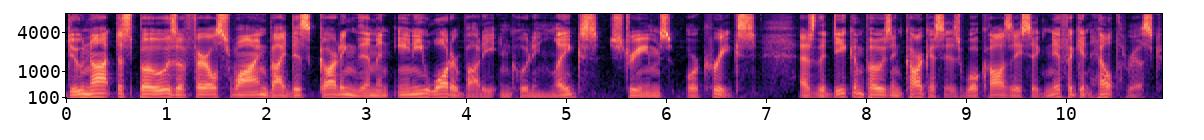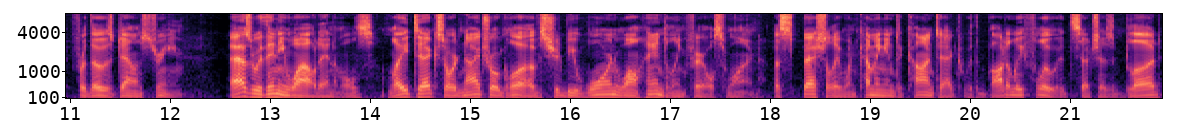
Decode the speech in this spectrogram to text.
Do not dispose of feral swine by discarding them in any water body, including lakes, streams, or creeks, as the decomposing carcasses will cause a significant health risk for those downstream. As with any wild animals, latex or nitrile gloves should be worn while handling feral swine, especially when coming into contact with bodily fluids such as blood,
